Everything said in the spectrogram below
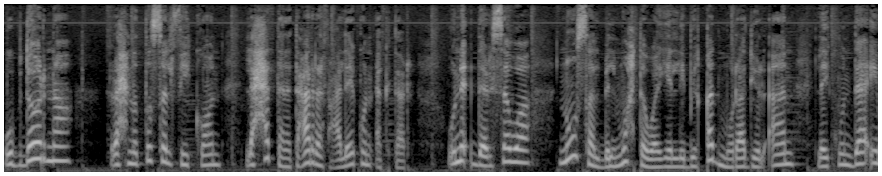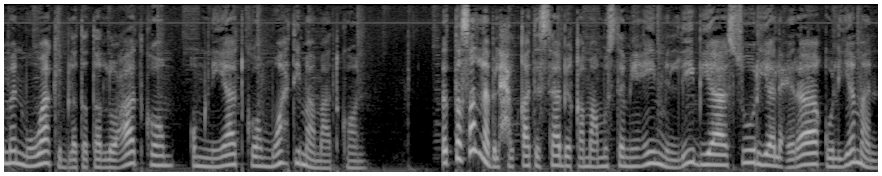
وبدورنا رح نتصل فيكن لحتى نتعرف عليكن أكثر ونقدر سوا نوصل بالمحتوى يلي بيقدمه راديو الآن ليكون دائما مواكب لتطلعاتكم أمنياتكم واهتماماتكم. اتصلنا بالحلقات السابقة مع مستمعين من ليبيا، سوريا، العراق واليمن.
